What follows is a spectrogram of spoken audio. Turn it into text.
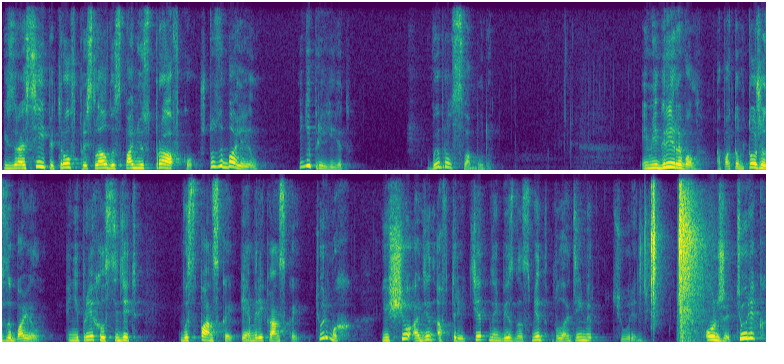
Из России Петров прислал в Испанию справку, что заболел и не приедет. Выбрал свободу. Эмигрировал, а потом тоже заболел и не приехал сидеть в испанской и американской тюрьмах еще один авторитетный бизнесмен Владимир Тюрин. Он же Тюрик,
